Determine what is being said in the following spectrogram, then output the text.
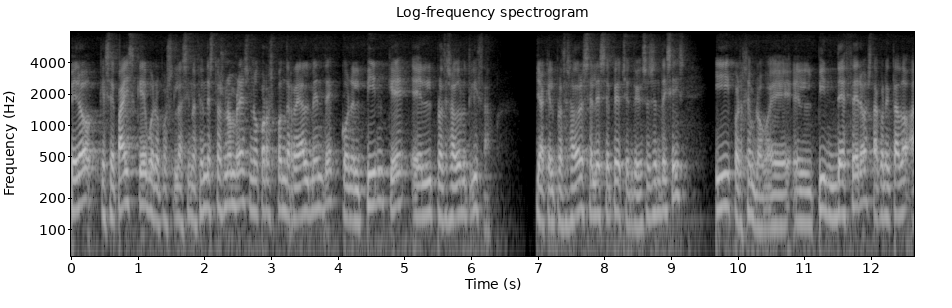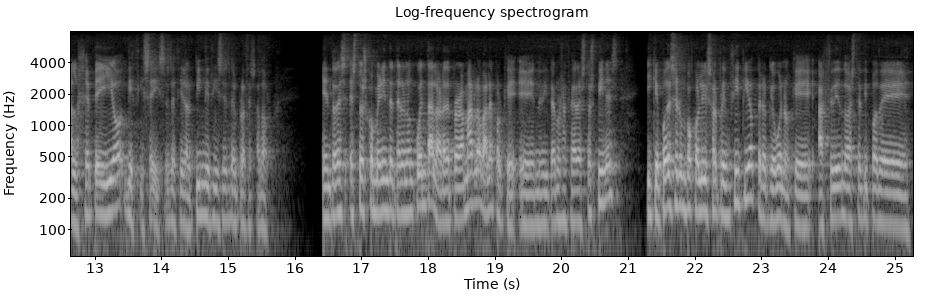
pero que sepáis que bueno, pues la asignación de estos nombres no corresponde realmente con el pin que el procesador utiliza, ya que el procesador es el SP8266 y, por ejemplo, eh, el pin D0 está conectado al GPIO 16, es decir, al pin 16 del procesador. Entonces, esto es conveniente tenerlo en cuenta a la hora de programarlo, ¿vale? Porque eh, necesitamos acceder a estos pines y que puede ser un poco liso al principio, pero que bueno, que accediendo a este tipo de,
